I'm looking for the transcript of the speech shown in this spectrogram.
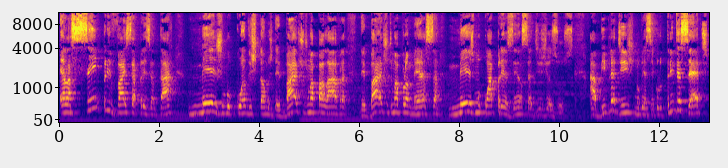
ela sempre vai se apresentar, mesmo quando estamos debaixo de uma palavra, debaixo de uma promessa, mesmo com a presença de Jesus. A Bíblia diz no versículo 37:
